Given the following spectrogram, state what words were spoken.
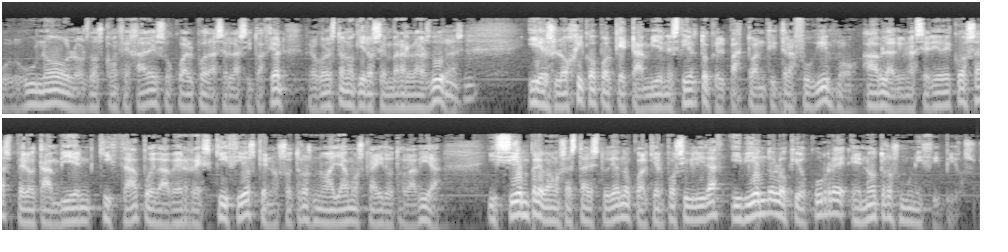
uno o los dos concejales o cuál pueda ser la situación. Pero con esto no quiero sembrar las dudas. Y es lógico porque también es cierto que el pacto antitrafugismo habla de una serie de cosas, pero también quizá pueda haber resquicios que nosotros no hayamos caído todavía. Y siempre vamos a estar estudiando cualquier posibilidad y viendo lo que ocurre en otros municipios.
